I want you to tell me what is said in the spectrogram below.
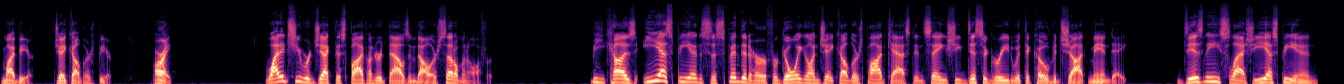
My beer. Jay Cutler's beer. All right. Why did she reject this $500,000 settlement offer? Because ESPN suspended her for going on Jay Cutler's podcast and saying she disagreed with the COVID shot mandate. Disney slash ESPN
